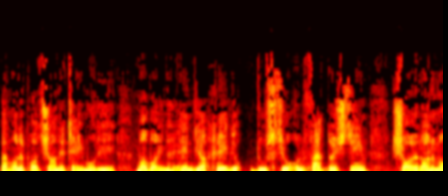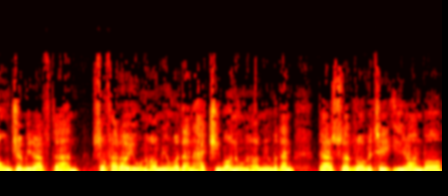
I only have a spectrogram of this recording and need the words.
و مال پادشاهان تیموری. ما با این هندیا خیلی دوستی و الفت داشتیم. شاعران ما اونجا می‌رفتن سفرای اونها می اومدن حکیمان اونها می اومدن در صورت رابطه ایران با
